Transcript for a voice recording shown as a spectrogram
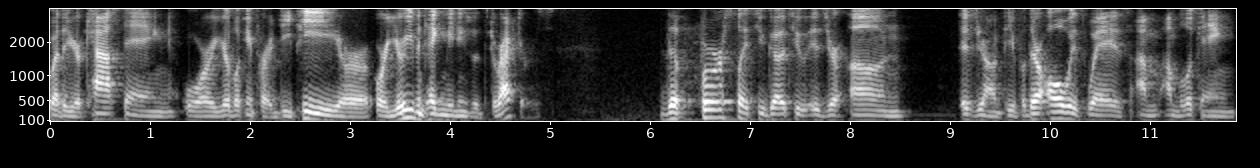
whether you're casting or you're looking for a DP or or you're even taking meetings with directors, the first place you go to is your own is your own people. There are always ways I'm I'm looking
